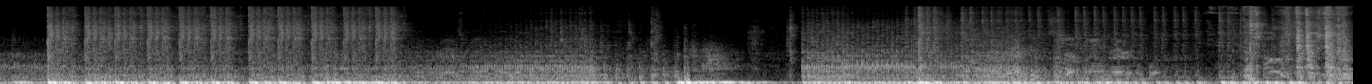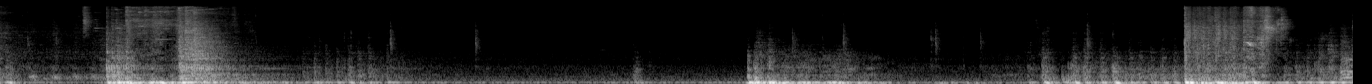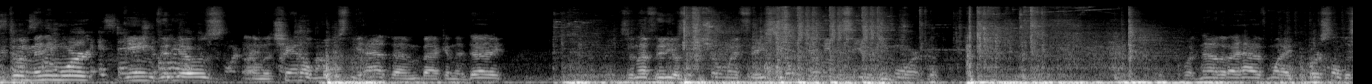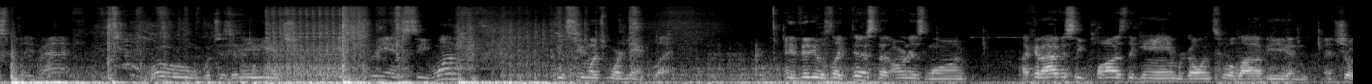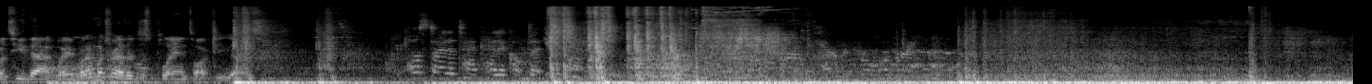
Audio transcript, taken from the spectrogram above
The channel. Mostly had them back in the day. There's enough videos that show my face. You don't, need to see it anymore. But now that I have my personal display back, whoa, which is an 80 inch 83 inch C1, you'll see much more gameplay. And videos like this that aren't as long, I could obviously pause the game or go into a lobby and, and show it to you that way, but I'd much rather just play and talk to you guys. Hostile attack helicopter inbound.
